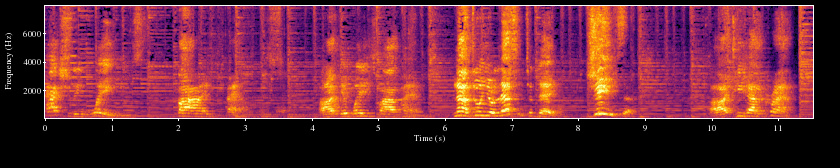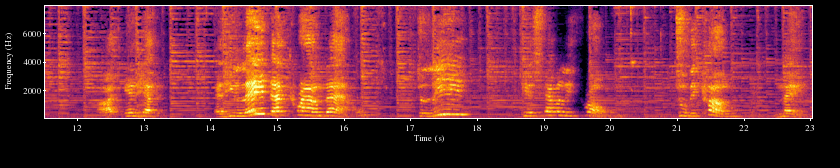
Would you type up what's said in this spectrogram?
actually weighs five pounds. All right, it weighs five pounds. Now, during your lesson today, Jesus, all right, he had a crown, all right, in heaven. And he laid that crown down to leave his heavenly throne to become man.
